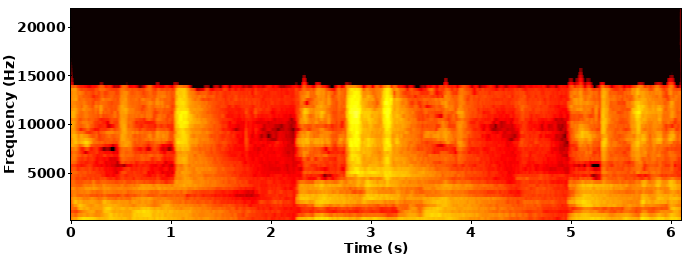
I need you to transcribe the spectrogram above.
through our fathers, be they deceased or alive. And we're thinking of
